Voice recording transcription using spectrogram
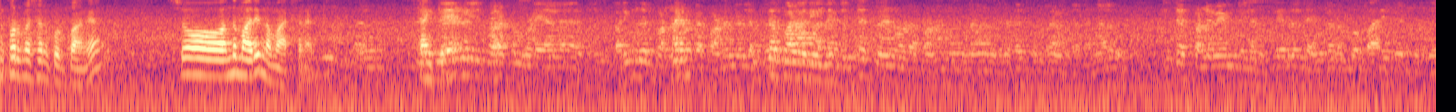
இன்ஃபர்மேஷன் கொடுப்பாங்க. ஸோ அந்த மாதிரி நம்ம ஆக்ஷன் எடுக்கலாம் தேங்க்யூ தேர்தல் பண்ணவே முடியல. டைம்ல ரொம்ப பாதிப்பு ஏற்படுது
